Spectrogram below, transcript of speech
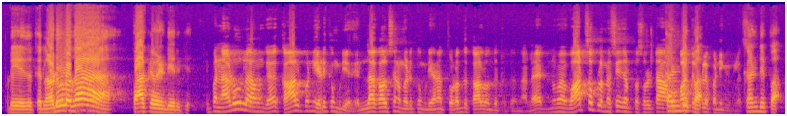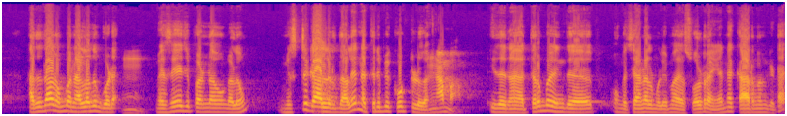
இப்படி இதுக்கு நடுவுல தான் பார்க்க வேண்டியிருக்கு. இப்ப நடுவுல அவங்க கால் பண்ணி எடுக்க முடியாது. எல்லா கால்ஸும் நம்ம எடுக்க முடியாது. தொடர்ந்து கால் வந்துட்டு இருக்கறதுனால. நம்ம வாட்ஸ்அப்ல மெசேஜ் அனுப்ப சொல்லிட்டு அவங்க கண்டிப்பா. பார்த்து ரிப்ளை பண்ணிக்குவீங்களா? சார்? கண்டிப்பா. அதுதான் ரொம்ப நல்லதும் கூட. மெசேஜ் பண்ணவங்களும் மிஸ்டு கால் இருந்தாலே நான் திருப்பி கூப்பிட்டுடுவேன். ம், ஆமா இது நான் திரும்ப இந்த உங்க சேனல் மூலியமா அதை சொல்றேன். என்ன காரணம்னு கேட்டா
